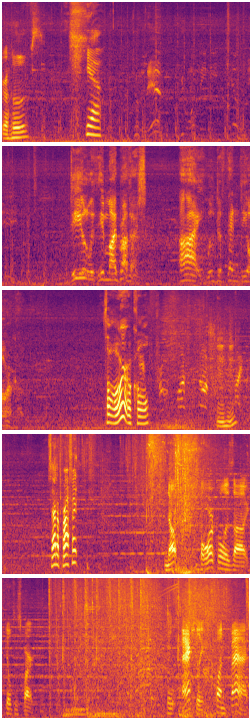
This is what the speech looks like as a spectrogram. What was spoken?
Your hooves. Yeah. Deal with him, my brothers. I will defend the Oracle. The Oracle. Mm-hmm. Is that a prophet? Nope. The Oracle is uh, Guilty Spark. Who, actually, fun fact,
